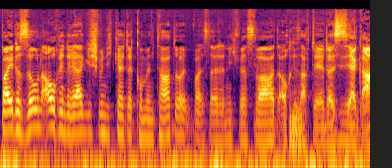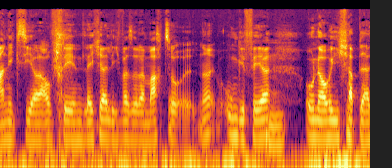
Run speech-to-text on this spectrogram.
bei der Zone auch in Realgeschwindigkeit. Der Kommentator, ich weiß leider nicht, wer es war, hat auch mhm. gesagt, ja, das ist ja gar nichts hier aufstehen, lächerlich, was er da macht, so ne, ungefähr. Mhm. Und auch ich habe da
